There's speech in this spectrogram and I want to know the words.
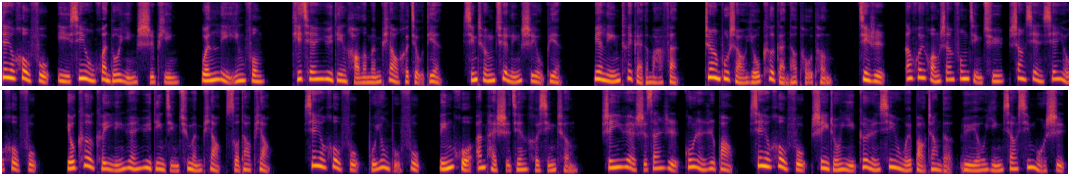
先邮后付，以信用换多赢时评。文李英峰，提前预订好了门票和酒店，行程却临时有变，面临退改的麻烦，这让不少游客感到头疼。近日，安徽黄山风景区上线先游后付，游客可以零元预订景区门票、索道票，先邮后付，不用补付，灵活安排时间和行程。十一月十三日，《工人日报》：先邮后付是一种以个人信用为保障的旅游营销新模式，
